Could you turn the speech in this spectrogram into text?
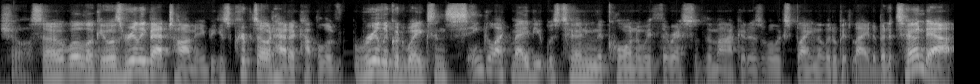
Sure. So, well, look, it was really bad timing because crypto had had a couple of really good weeks and seemed like maybe it was turning the corner with the rest of the market, as we'll explain a little bit later. But it turned out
